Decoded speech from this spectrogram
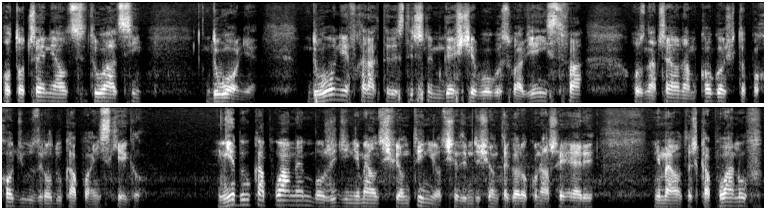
otoczenia, od sytuacji. Dłonie. Dłonie w charakterystycznym geście błogosławieństwa oznaczają nam kogoś, kto pochodził z rodu kapłańskiego. Nie był kapłanem, bo Żydzi nie mając świątyni od 70 roku naszej ery, nie mają też kapłanów.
